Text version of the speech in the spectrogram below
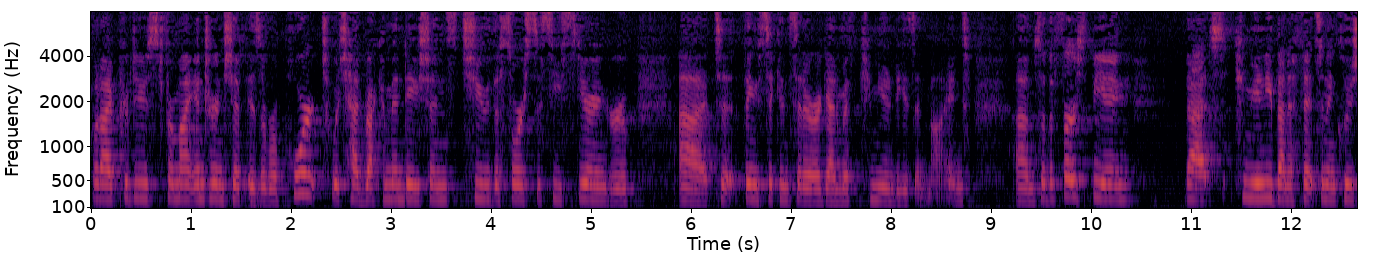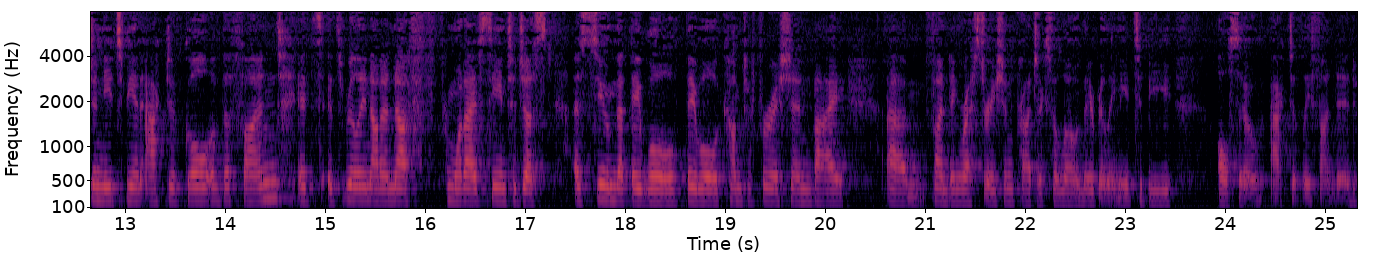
what I produced for my internship is a report which had recommendations to the Source to Sea steering group uh, to things to consider again with communities in mind. Um, so the first being that community benefits and inclusion need to be an active goal of the fund. It's, it's really not enough, from what I've seen, to just assume that they will, they will come to fruition by um, funding restoration projects alone. They really need to be also actively funded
